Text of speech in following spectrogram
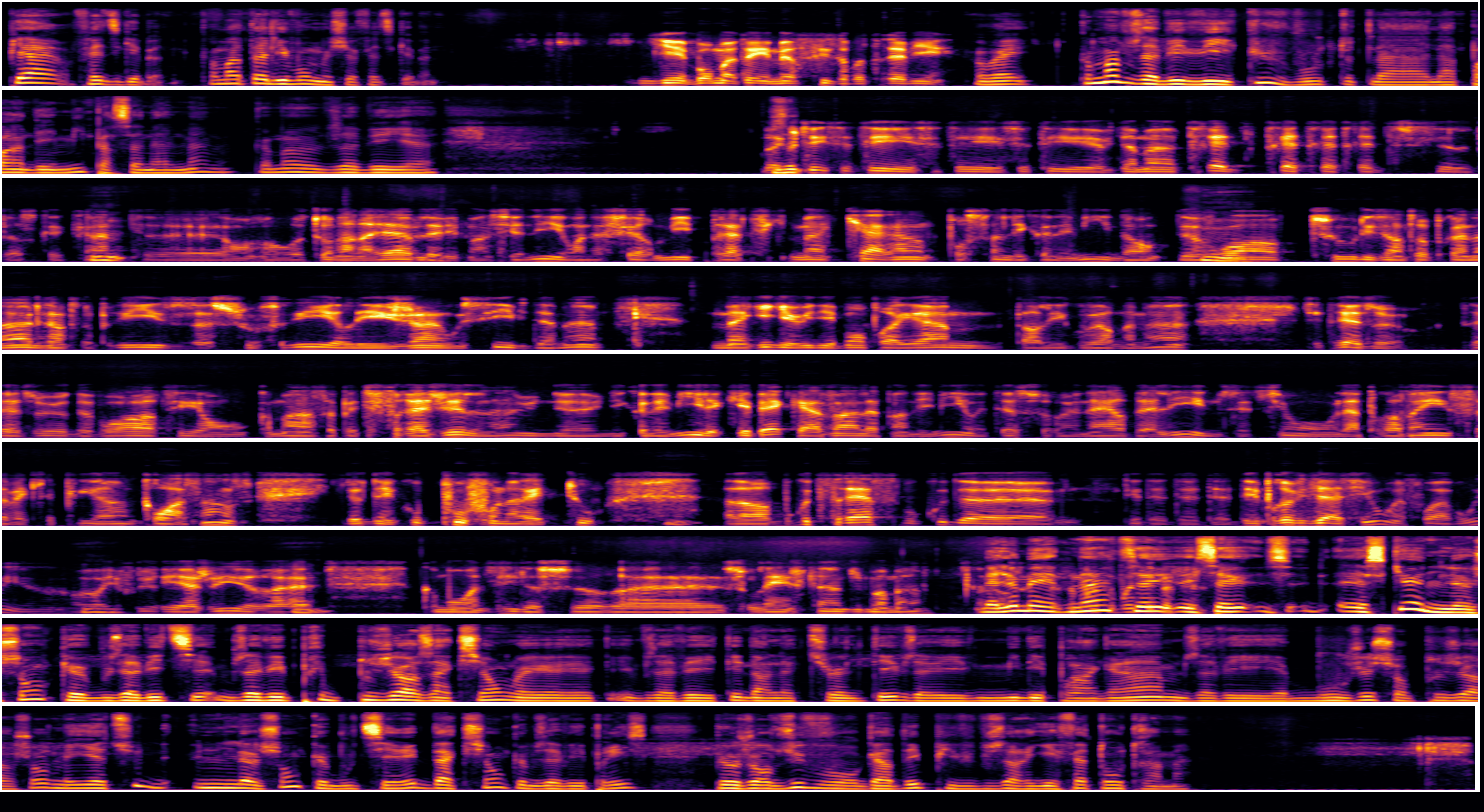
Pierre Fitzgibbon. Comment allez-vous, M. Fitzgibbon? Bien, bon matin, merci, ça va très bien. Oui. Comment vous avez vécu, vous, toute la, pandémie personnellement? Comment vous avez... Ben, écoutez, c'était, c'était, c'était évidemment très, très, très, très difficile parce que quand mm. euh, on, retourne en arrière, vous l'avez mentionné, on a fermé pratiquement 40% de l'économie. Donc, de mm. voir tous les entrepreneurs, les entreprises souffrir, les gens aussi, évidemment, malgré qu'il y a eu des bons programmes par les gouvernements, c'est très dur très dur de voir, on commence à être fragile, hein, une, économie. Le Québec, avant la pandémie, on était sur un air d'aller. Nous étions la province avec la plus grande croissance. Et là, d'un coup, pouf, on arrête tout. Mm. Alors, beaucoup de stress, beaucoup de d'improvisation, il faut avouer. Hein. Il faut réagir, euh, mm. comme on dit, sur, euh, sur l'instant du moment. Mais là, maintenant, est-ce qu'il y a une leçon que vous avez vous avez pris plusieurs actions, et vous avez été dans l'actualité, vous avez mis des programmes, vous avez bougé sur plusieurs choses, mais y a-t-il une leçon que vous tirez d'actions que vous avez prises, puis aujourd'hui, vous regardez, puis vous auriez fait autrement?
